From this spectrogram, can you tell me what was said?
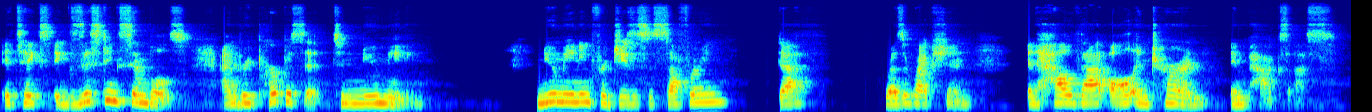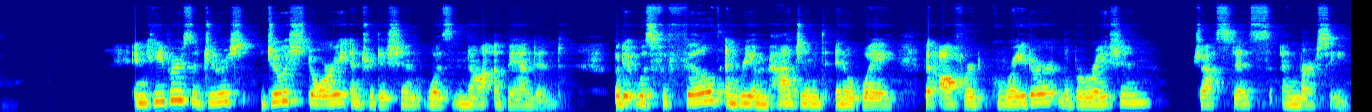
it takes existing symbols and repurpose it to new meaning. New meaning for Jesus' suffering, death, resurrection, and how that all in turn impacts us. In Hebrews, the Jewish, Jewish story and tradition was not abandoned but it was fulfilled and reimagined in a way that offered greater liberation, justice, and mercy.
